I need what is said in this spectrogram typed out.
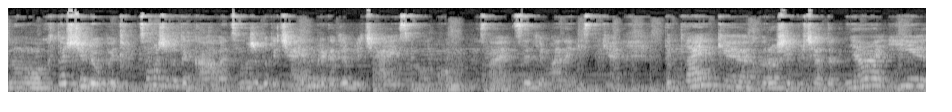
Ну хто що любить? Це може бути кава, це може бути чай. Я, наприклад, люблю чай з молоком. Не знаю, це для мене якесь таке тепленьке, хороший початок дня. І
